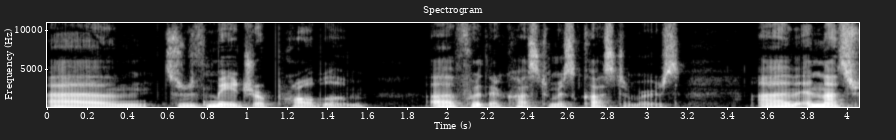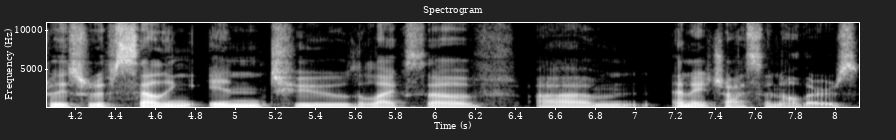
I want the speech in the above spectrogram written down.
um, sort of major problem uh, for their customers' customers, um, and that's really sort of selling into the likes of um, NHS and others.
